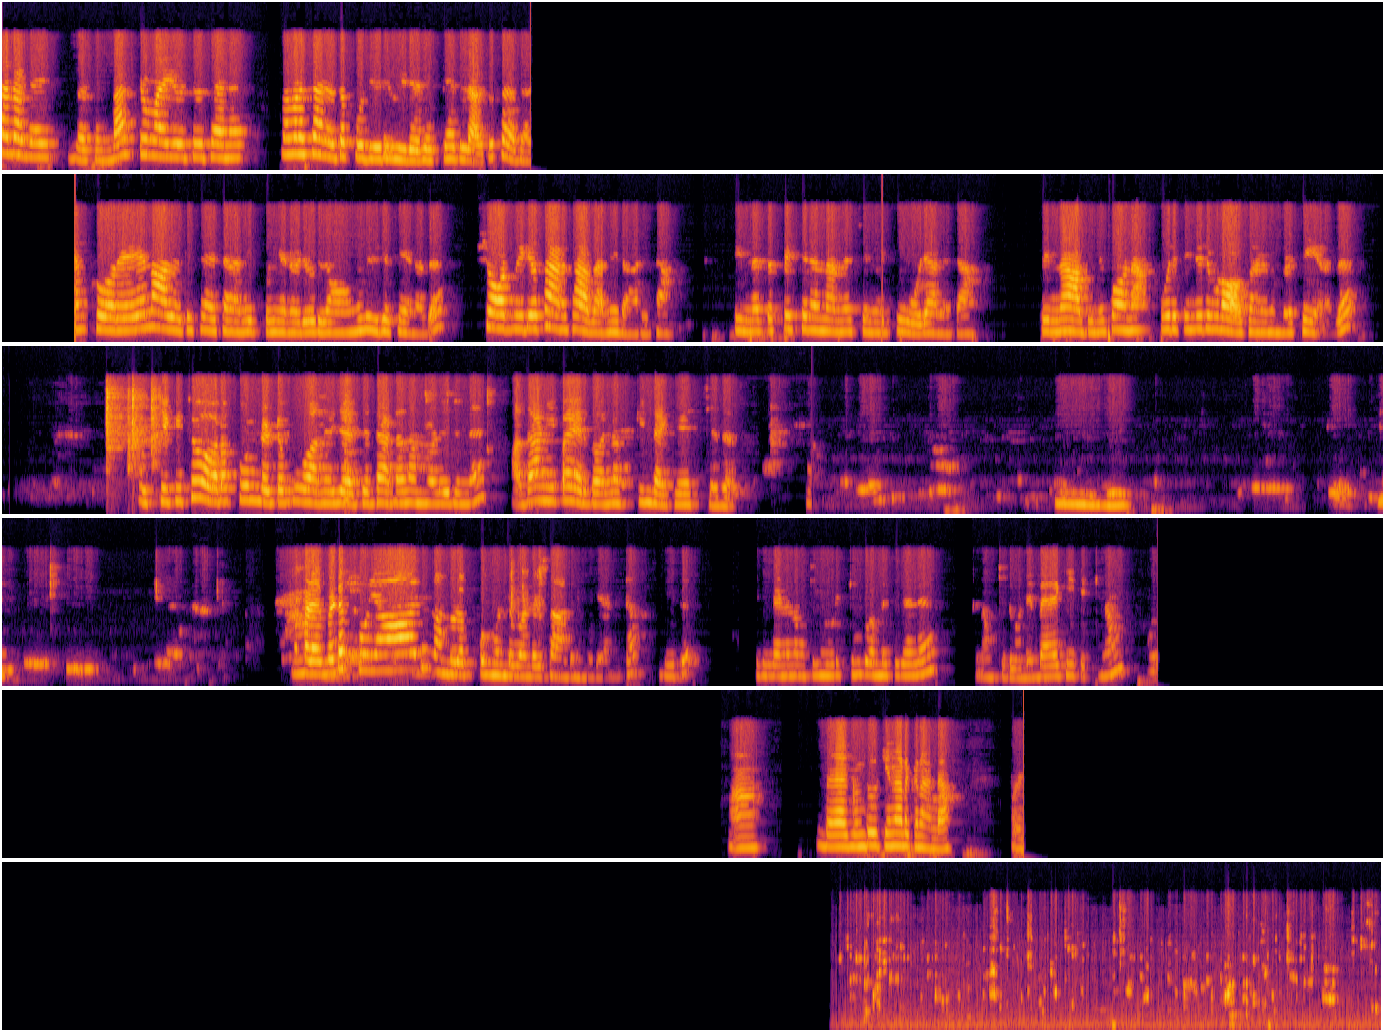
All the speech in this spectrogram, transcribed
Hello guys welcome back to my YouTube channel നമ്മുടെ ചാനലിന്റെ പുതിയൊരു വീഡിയോയിലേക്ക് എല്ലാവർക്കും സ്വാഗതം. ഞാൻ കുറേ നാളുകൾക്ക് ശേഷമാണ് ഇപ്പൊ ഞാൻ ഒരു ലോങ് വീഡിയോ ചെയ്യണത് ഷോർട്ട് വീഡിയോസ് ആണ് സാധാരണ ഇടാറ് ഇന്നത്തെ സ്പെഷ്യൽ എന്താണെന്ന് വെച്ചിട്ടുണ്ടെങ്കിൽ പൂരാണ് ട്ടാ. പിന്നെ അതിന് പോണ പൂരത്തിന്റെ ഒരു വ്ളോഗാണ് നമ്മൾ ചെയ്യണത്. ഉച്ചയ്ക്ക് ചോറൊക്കെ ഉണ്ടിട്ട് പോവാന്ന് വിചാരിച്ചിട്ടാണ് നമ്മളിരുന്ന്. അതാണ് ഈ പയർതോനൊക്കെ ഉണ്ടാക്കി വെച്ചത്. നമ്മൾ എവിടെ പോയാലും നമ്മളൊപ്പം കൊണ്ടുപോകേണ്ട ഒരു സാധനം കൂടിയാണ് കേട്ടോ ഇത്. ഇതിലാണ് നമുക്ക് ഇങ്ങോട്ടേക്കും പോകാൻ പറ്റില്ലല്ലേ നമുക്ക് ഇതുകൊണ്ട് ബാഗിൽ വെക്കണം ആ ബാഗും തൂക്കി നടക്കണണ്ട?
